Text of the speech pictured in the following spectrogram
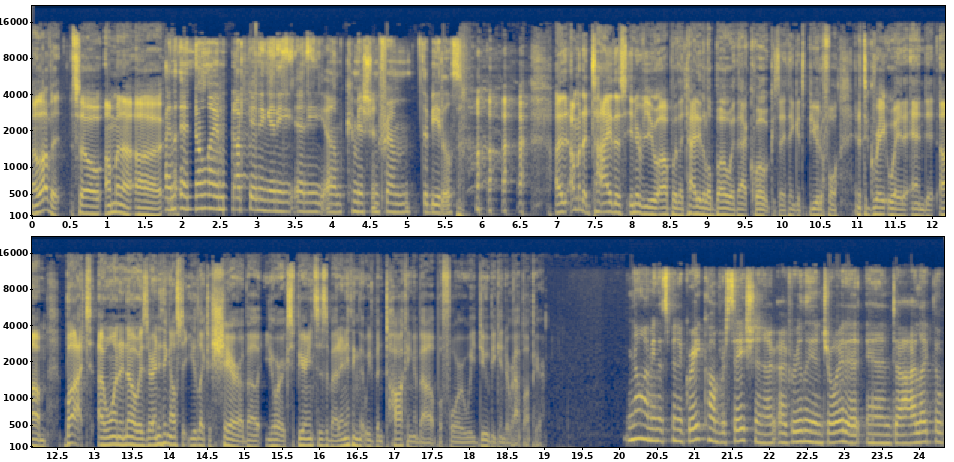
I love it. So I'm gonna. Uh, and, and no, I'm not getting any any um, commission from the Beatles. I, am gonna tie this interview up with a tidy little bow with that quote because I think it's beautiful and it's a great way to end it. Um, but I want to know: is there anything else that you'd like to share about your experiences, about anything that we've been talking about before we do begin to wrap up here? No, I mean it's been a great conversation. I, have really enjoyed it, and uh, I like the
